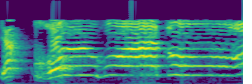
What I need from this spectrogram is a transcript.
يأخذ عدو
